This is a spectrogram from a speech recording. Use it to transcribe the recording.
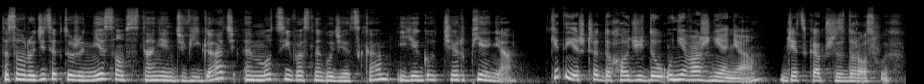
To są rodzice, którzy nie są w stanie dźwigać emocji własnego dziecka i jego cierpienia. Kiedy jeszcze dochodzi do unieważnienia dziecka przez dorosłych?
